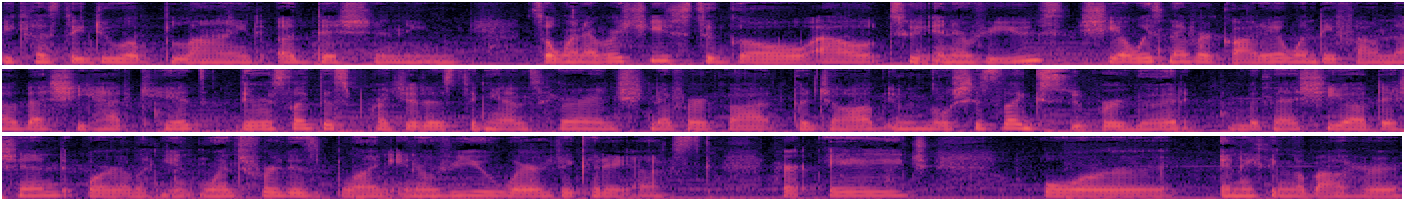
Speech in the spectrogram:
because they do a blind auditioning. So whenever she used to go out to interviews, she always never got it when they found out that she had kids. There was like this prejudice against her and she never got the job even though she's like super good. But then she auditioned or like went for this blind interview where they couldn't ask her age or anything about her.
